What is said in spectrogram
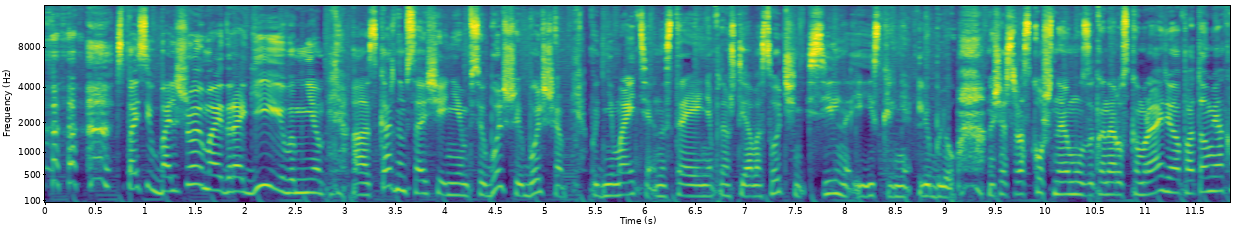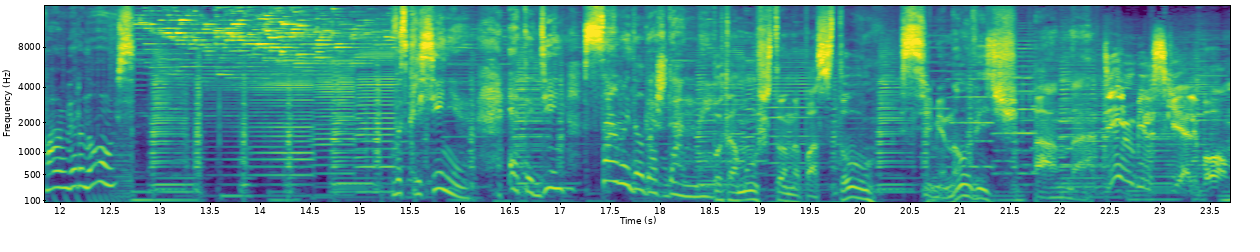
Спасибо большое, мои дорогие. Вы мне а, с каждым сообщением все больше и больше поднимаете настроение, потому что я вас очень сильно и искренне люблю. Но сейчас роскошная музыка на русском радио, а потом я к вам вернусь. Воскресенье – это день самый долгожданный. Потому что на посту Семенович Анна. Дембельский альбом.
